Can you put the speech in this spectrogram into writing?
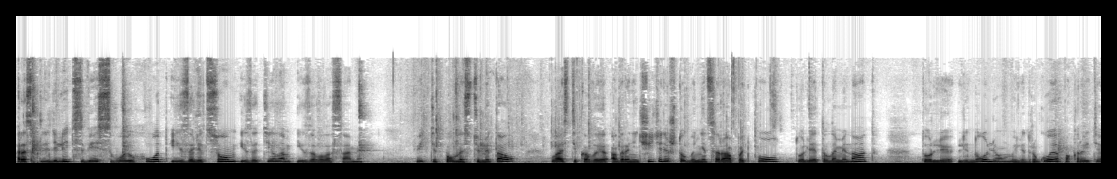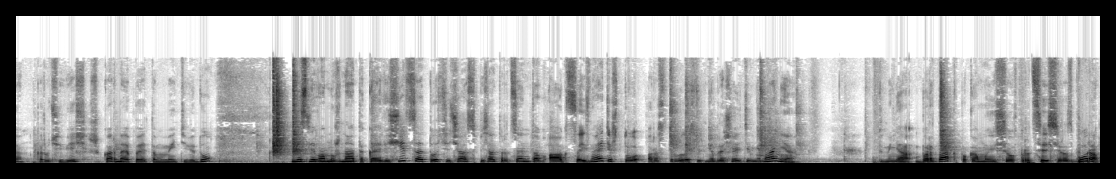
распределить весь свой уход и за лицом, и за телом, и за волосами. Видите, полностью металл, пластиковые ограничители, чтобы не царапать пол. То ли это ламинат, то ли линолеум или другое покрытие. Короче, вещь шикарная, поэтому имейте в виду, если вам нужна такая вещица, то сейчас 50% акция. И знаете, что расстроилась? Тут не обращайте внимания. У меня бардак, пока мы еще в процессе разбора.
